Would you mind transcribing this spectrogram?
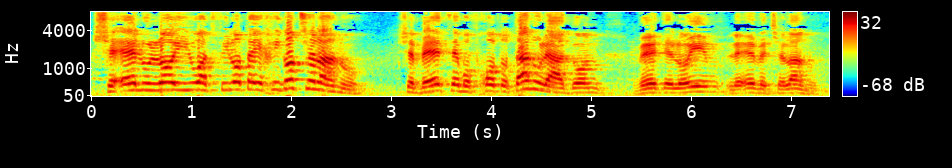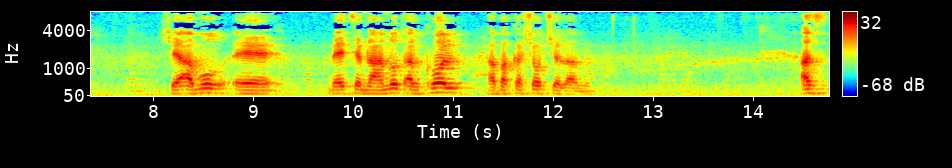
שאלו לא יהיו התפילות היחידות שלנו, שבעצם הופכות אותנו לאדון ואת אלוהים לעבד שלנו, שאמור אה, בעצם לענות על כל הבקשות שלנו. אז,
